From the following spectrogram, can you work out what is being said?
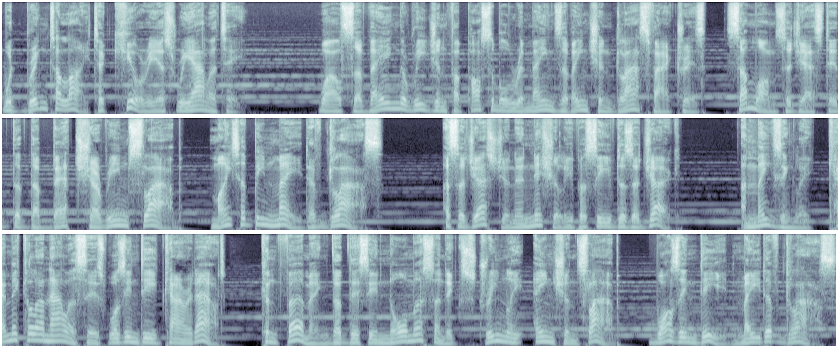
would bring to light a curious reality. While surveying the region for possible remains of ancient glass factories, Someone suggested that the Bet She'arim slab might have been made of glass. A suggestion initially perceived as a joke. Amazingly, chemical analysis was indeed carried out, confirming that this enormous and extremely ancient slab was indeed made of glass.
